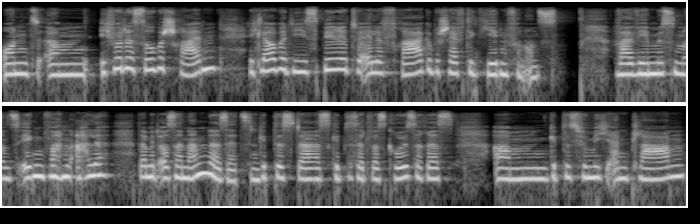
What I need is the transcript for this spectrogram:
Und ähm, ich würde es so beschreiben, ich glaube, die spirituelle Frage beschäftigt jeden von uns weil wir müssen uns irgendwann alle damit auseinandersetzen. Gibt es das? Gibt es etwas Größeres? Ähm, gibt es für mich einen Plan?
